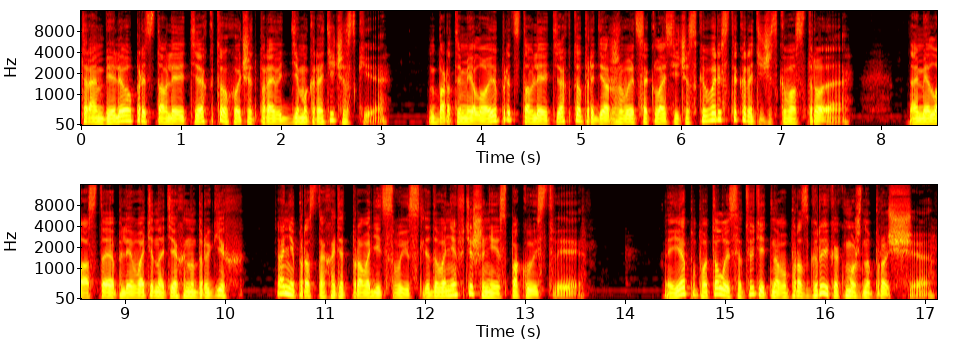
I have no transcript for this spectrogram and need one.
Трамбелио представляет тех, кто хочет править демократически. Бартомилой представляет тех, кто придерживается классического аристократического строя. А Мелуастеа плевать и на тех, и на других. Они просто хотят проводить свои исследования в тишине и спокойствии. Я попыталась ответить на вопрос Грей как можно проще.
